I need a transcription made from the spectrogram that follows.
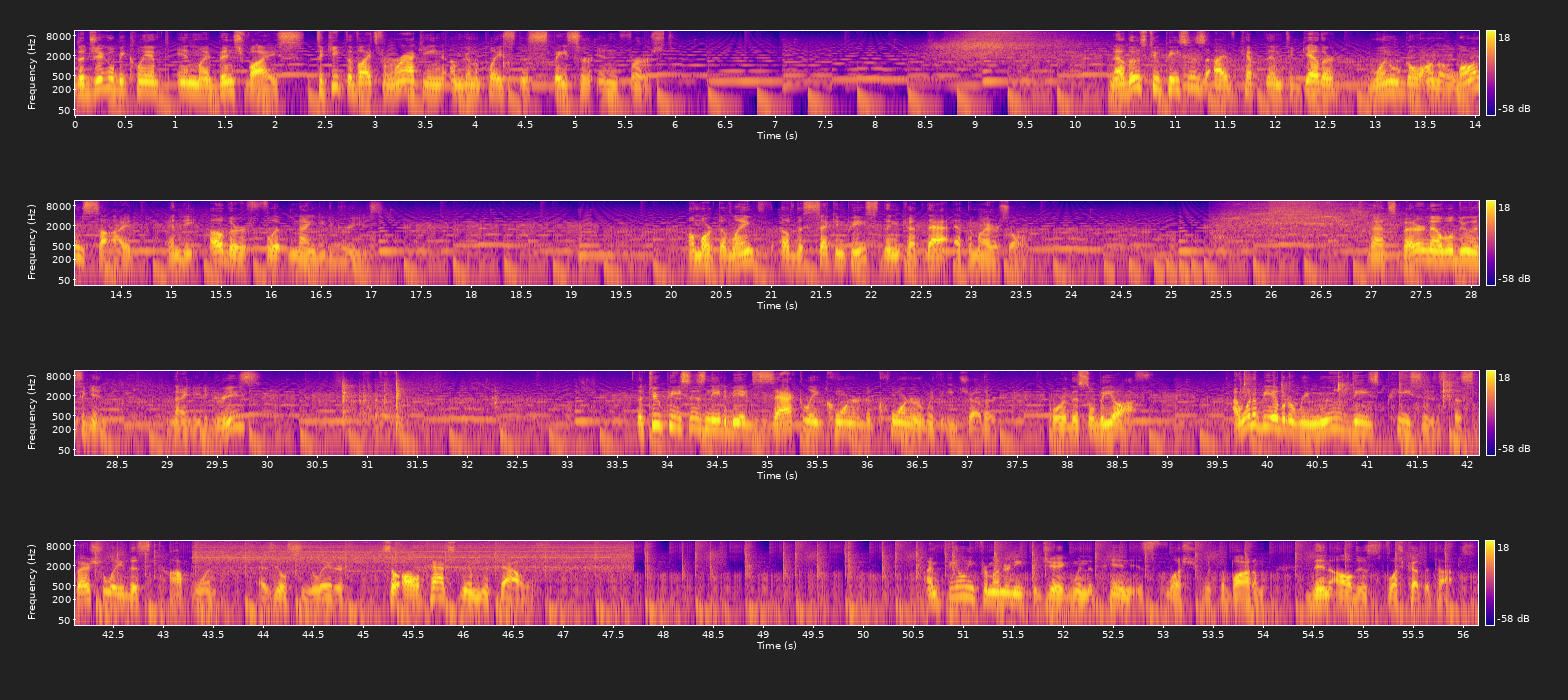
The jig will be clamped in my bench vise. To keep the vise from racking, I'm going to place this spacer in first. Now those two pieces, I've kept them together. One will go on the long side and the other flip 90 degrees. I'll mark the length of the second piece, then cut that at the miter saw. That's better. Now we'll do this again. 90 degrees. The two pieces need to be exactly corner to corner with each other or this will be off. I want to be able to remove these pieces, especially this top one, as you'll see later. So I'll attach them with dowels. I'm feeling from underneath the jig when the pin is flush with the bottom. Then I'll just flush cut the tops.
